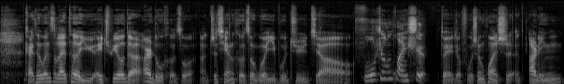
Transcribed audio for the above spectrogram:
凯特温斯莱特与 HBO 的二度合作啊，之前合作过一部剧叫浮生幻世，对，叫《浮生幻世》，二零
